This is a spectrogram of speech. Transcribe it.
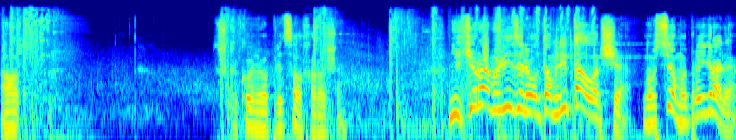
А он... Какой у него прицел хороший. Нихера, вы видели, он там летал вообще. Ну все, мы проиграли.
